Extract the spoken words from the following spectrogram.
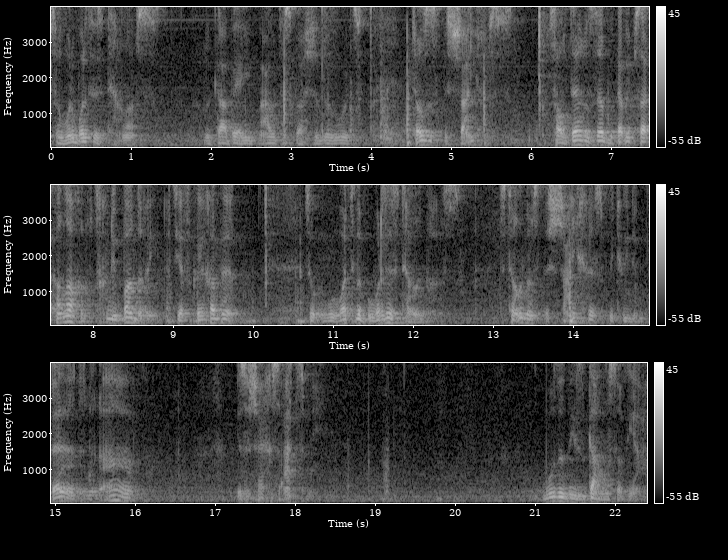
So, what, what does this tell us? Gabe, our discussion, in other words, it tells us the shaykhs. So what's the what is this telling us? It's telling us the shaykhs between a ben and an av is a shaykhs atzmi. More than these galus of the av.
